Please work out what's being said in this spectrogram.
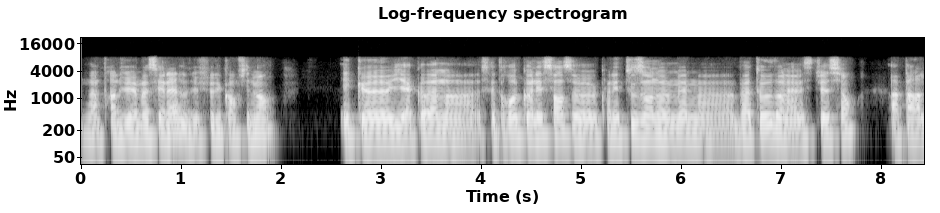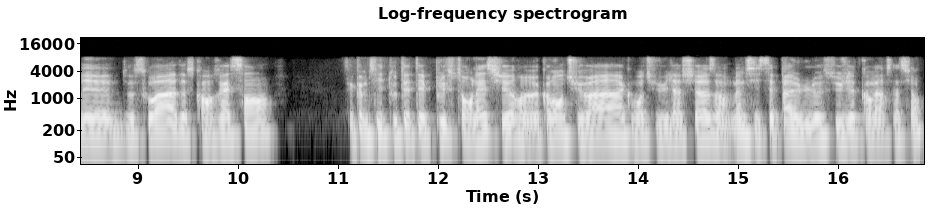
d'un point de vue émotionnel du fait du confinement, et qu'il y a quand même euh, cette reconnaissance qu'on est tous dans le même bateau, dans la même situation, à parler de soi, de ce qu'on ressent, c'est comme si tout était plus tourné sur euh, comment tu vas, comment tu vis la chose, hein, même si c'est pas le sujet de conversation.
